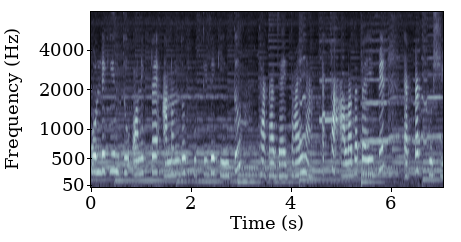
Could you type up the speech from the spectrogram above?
করলে কিন্তু অনেকটাই আনন্দ ফুর্তিতে কিন্তু থাকা যায়, তাই না? একটা আলাদা টাইপের একটা খুশি,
